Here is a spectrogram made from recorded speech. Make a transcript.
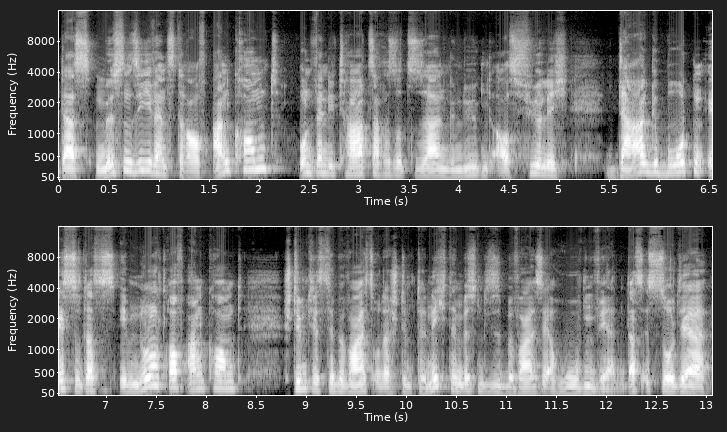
Das müssen sie, wenn es darauf ankommt und wenn die Tatsache sozusagen genügend ausführlich dargeboten ist, sodass es eben nur noch darauf ankommt, stimmt jetzt der Beweis oder stimmt er nicht, dann müssen diese Beweise erhoben werden. Das ist so der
